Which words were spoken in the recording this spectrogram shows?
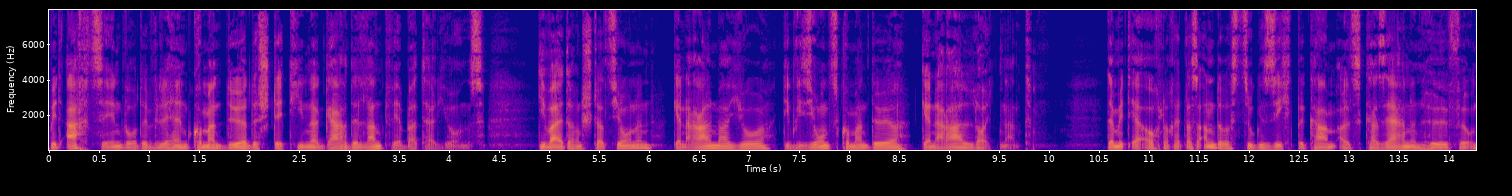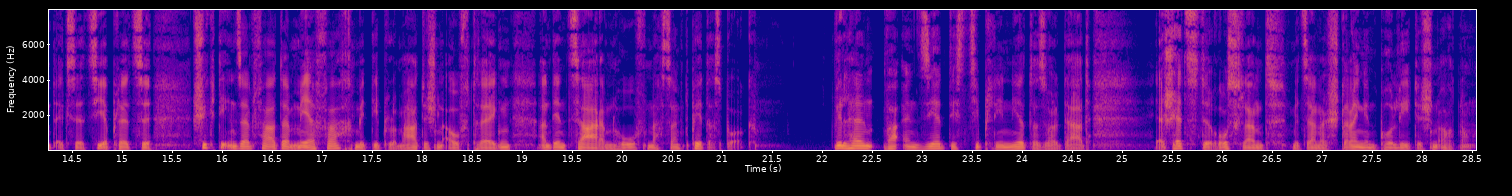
Mit 18 wurde Wilhelm Kommandeur des Stettiner Garde-Landwehrbataillons. Die weiteren Stationen Generalmajor, Divisionskommandeur, Generalleutnant. Damit er auch noch etwas anderes zu Gesicht bekam als Kasernenhöfe und Exerzierplätze, schickte ihn sein Vater mehrfach mit diplomatischen Aufträgen an den Zarenhof nach St. Petersburg. Wilhelm war ein sehr disziplinierter Soldat. Er schätzte Russland mit seiner strengen politischen Ordnung.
